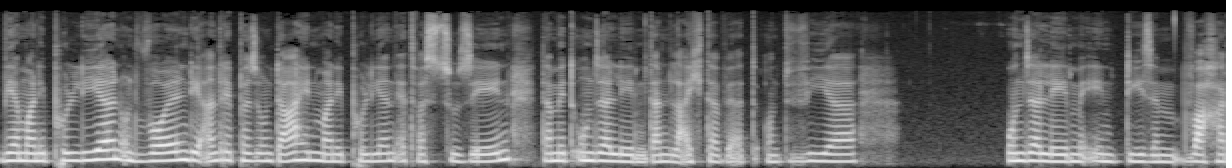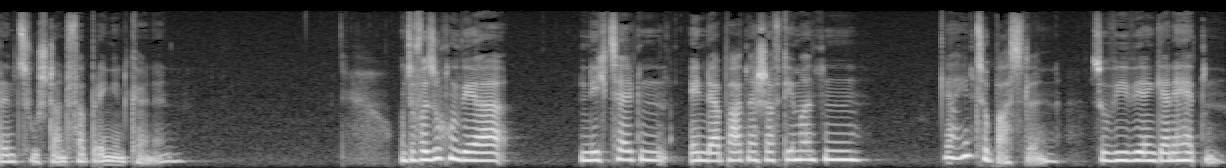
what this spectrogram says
Wir manipulieren und wollen die andere Person dahin manipulieren, etwas zu sehen, damit unser Leben dann leichter wird und wir unser Leben in diesem wacheren Zustand verbringen können. Und so versuchen wir nicht selten in der Partnerschaft jemanden ja, hinzubasteln, so wie wir ihn gerne hätten.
